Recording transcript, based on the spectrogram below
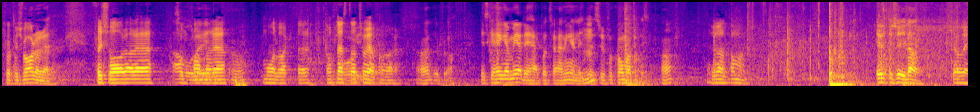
För försvarare? Försvarare, Som anfallare, Ja. målvakter. De flesta Oj, tror jag får höra. Ja, det är bra. Vi ska hänga med dig här på träningen lite så du får komma till oss. Ja. Du är välkommen. Ut i kylan. kör vi.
